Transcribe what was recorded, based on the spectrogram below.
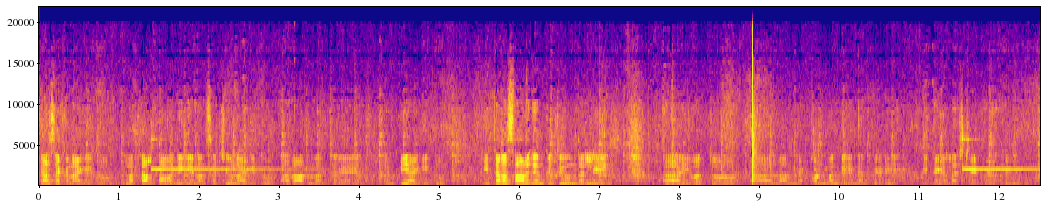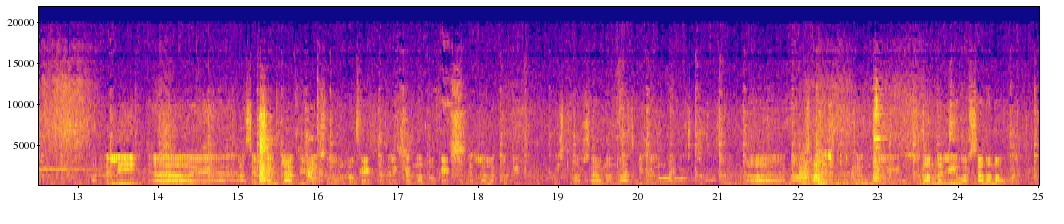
ಶಾಸಕನಾಗಿದ್ದು. ಮತ್ತು ಅಲ್ಪಾವಧಿಗೆ ನಾನು ಸಚಿವನಾಗಿದ್ದು. ಅದಾದ ನಂತರ ಎಂ ಪಿ ಆಗಿದ್ದು. ಈ ಥರ ಸಾರ್ವಜನಿಕ ಜೀವನದಲ್ಲಿ ಇವತ್ತು ನಾನು ನಡ್ಕೊಂಡು ಬಂದಿದ್ದೀನಿ ಅಂತೇಳಿ ನೀಟಾಗೆಲ್ಲ ಸ್ಟೇಟ್ಮೆಂಟ್ ಕೇಳಿದ್ದು ಅದರಲ್ಲಿ ಅಸೆಟ್ಸ್ ಆ್ಯಂಡ್ ಲ್ಯಾಬಿಲಿಟೀಸು ಲೋಕಾಯುಕ್ತದಲ್ಲಿ ಕರೆದು ನಾನು ಲೋಕಾಯುಕ್ತದಲ್ಲೆಲ್ಲ ಕೊಟ್ಟಿದ್ದೀನಿ ಇಷ್ಟು ವರ್ಷ ನಾನು ರಾಜಕೀಯ ಜೀವನದಾಗ ನಾವು ಸಾರ್ವಜನಿಕ ಜೀವನದಲ್ಲಿ, ನಾರ್ಮಲಿ ವರ್ಷನೂ ನಾವು ಕೊಡ್ತೀವಿ.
